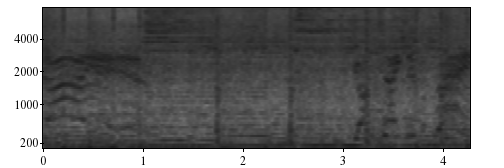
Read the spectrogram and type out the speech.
dying. Take this pain.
